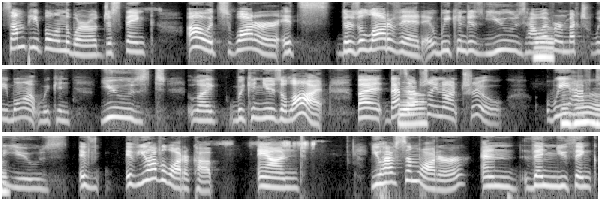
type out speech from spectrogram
some people in the world just think, "Oh, it's water. It's there's a lot of it. We can just use however much we want. We can use like we can use a lot." But that's Yeah. actually not true. We have to use if if you have a water cup and you have some water and then you think,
